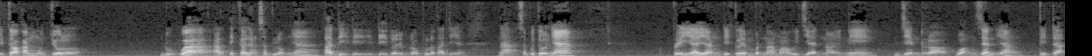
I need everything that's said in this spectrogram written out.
itu akan muncul dua artikel yang sebelumnya tadi di di 2020 tadi ya. Nah, sebetulnya pria yang diklaim bernama Wijiatno ini Jenderal Wang Zhen yang tidak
